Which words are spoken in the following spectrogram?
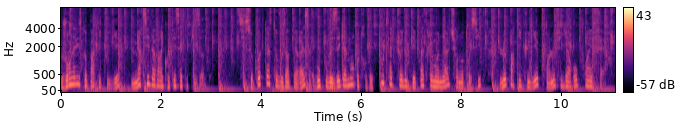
journaliste au particulier. Merci d'avoir écouté cet épisode. Si ce podcast vous intéresse, vous pouvez également retrouver toute l'actualité patrimoniale sur notre site leparticulier.lefigaro.fr.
